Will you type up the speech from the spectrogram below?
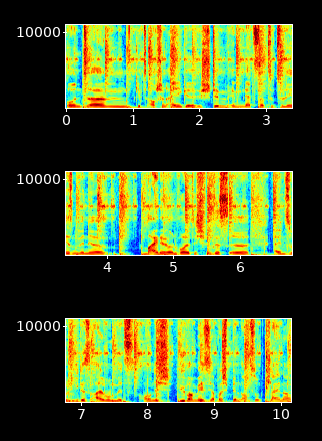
Und ähm, gibt es auch schon einige Stimmen im Netz dazu zu lesen, wenn ihr meine hören wollt. Ich finde es äh, ein solides Album, jetzt auch nicht übermäßig, aber ich bin auch so ein kleiner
